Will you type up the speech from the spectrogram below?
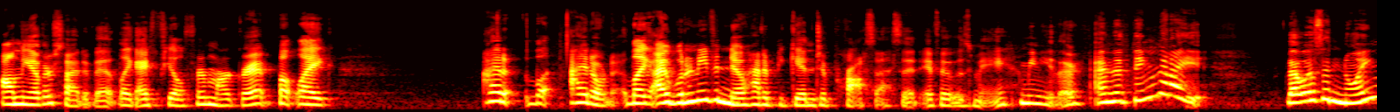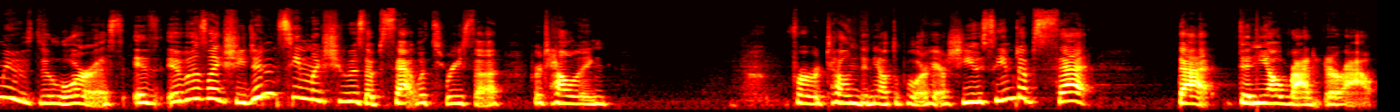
on the other side of it. Like I feel for Margaret, but like. I, don't- I don't know. Like, I wouldn't even know how to begin to process it if it was me. Me neither. And the thing that I that was annoying me with Dolores is it was like she didn't seem like she was upset with Teresa for telling for telling Danielle to pull her hair. She seemed upset that Danielle ratted her out.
